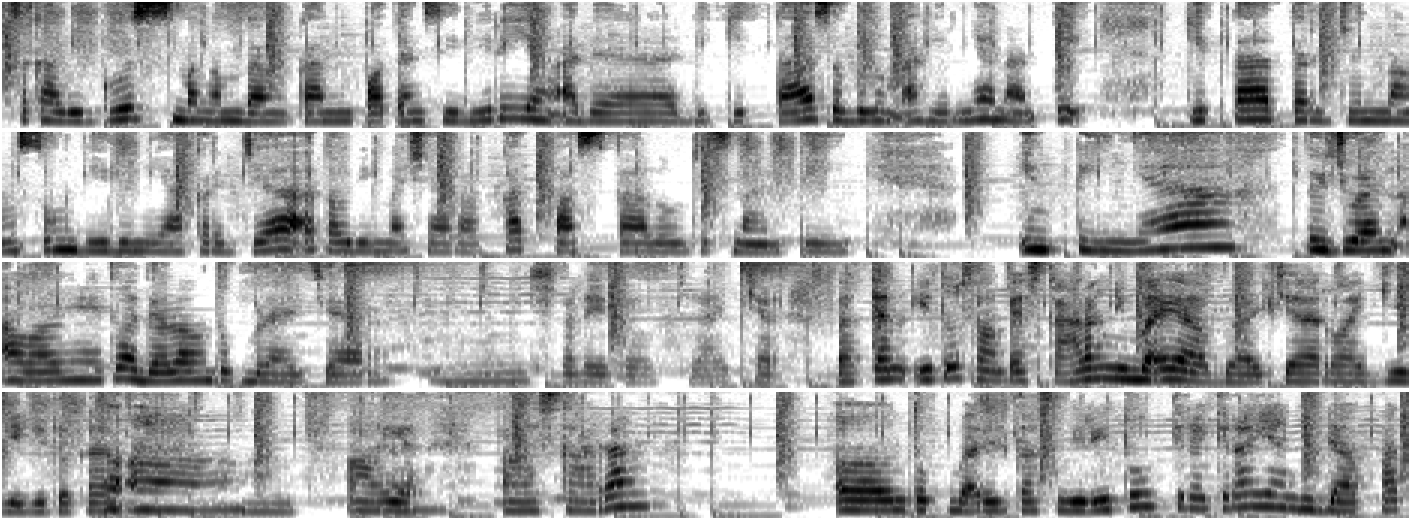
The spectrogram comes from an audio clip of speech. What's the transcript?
sekaligus mengembangkan potensi diri yang ada di kita sebelum akhirnya nanti kita terjun langsung di dunia kerja atau di masyarakat pasca lulus nanti. Intinya tujuan awalnya itu adalah untuk belajar. Hmm, seperti itu belajar. Bahkan itu sampai sekarang nih mbak ya belajar lagi kayak gitu kan. Uh -uh. Hmm. Oh ya, uh, sekarang uh, untuk mbak Rizka sendiri itu kira-kira yang didapat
